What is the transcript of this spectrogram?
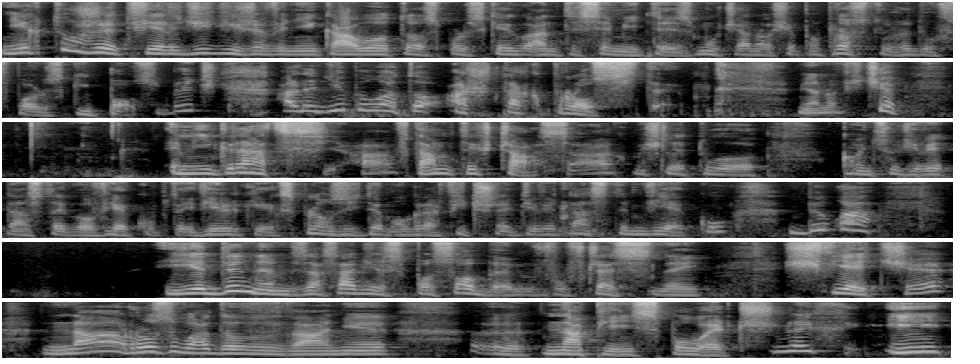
Niektórzy twierdzili, że wynikało to z polskiego antysemityzmu, chciano się po prostu Żydów z Polski pozbyć, ale nie było to aż tak proste. Mianowicie emigracja w tamtych czasach, myślę tu o końcu XIX wieku, tej wielkiej eksplozji demograficznej w XIX wieku, była jedynym w zasadzie sposobem w ówczesnej świecie na rozładowywanie e, napięć społecznych i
